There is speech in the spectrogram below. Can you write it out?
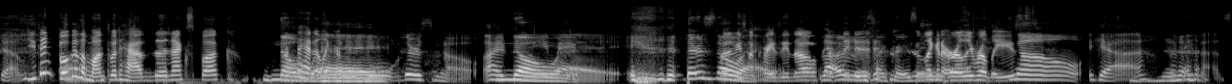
Yeah. Do you think Book of the Uh, Month would have the next book? No they had it, like, a way. There's no. I no mean, way. There's no. that no would be way. so crazy though. That would be did. so It crazy, was like an early release. No, yeah, that'd be nuts.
